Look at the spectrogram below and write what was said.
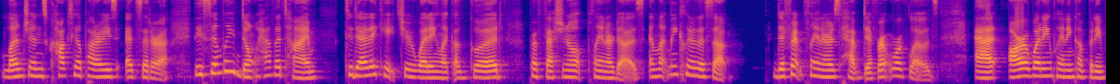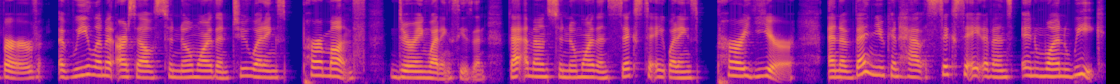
luncheons, cocktail parties, etc. They simply don't have the time to dedicate to your wedding like a good professional planner does. And let me clear this up. Different planners have different workloads. At our wedding planning company, Verve, if we limit ourselves to no more than two weddings per month during wedding season. That amounts to no more than six to eight weddings per year. And a venue can have six to eight events in one week.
